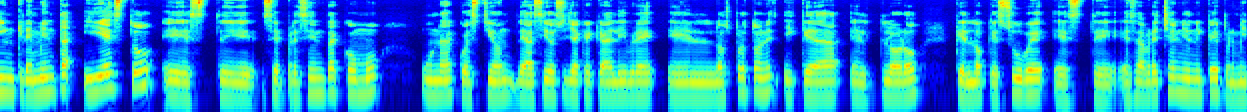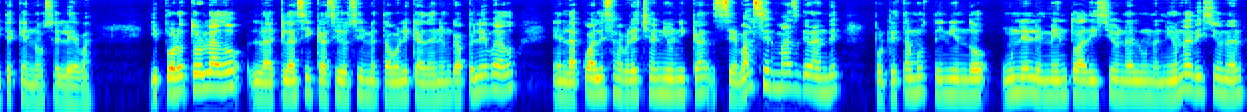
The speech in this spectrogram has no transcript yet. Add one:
incrementa y esto este, se presenta como una cuestión de acidosis ya que queda libre los protones y queda el cloro que es lo que sube este, esa brecha aniónica y permite que no se eleva. Y por otro lado, la clásica acidosis metabólica de anion gap elevado, en la cual esa brecha aniónica se va a hacer más grande porque estamos teniendo un elemento adicional, un anión adicional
